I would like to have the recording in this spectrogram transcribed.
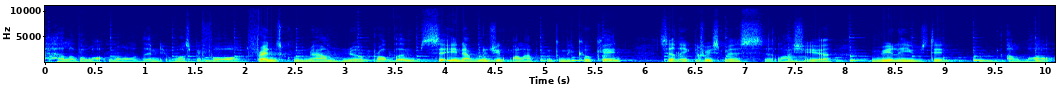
hell of a lot more than it was before. Friends come round, no problem. Sitting having a drink while I can be cooking. Certainly at Christmas last year, really used it a lot.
